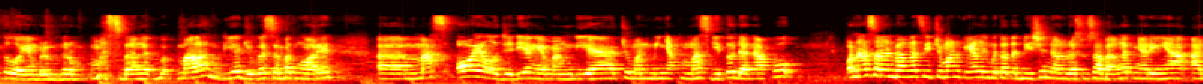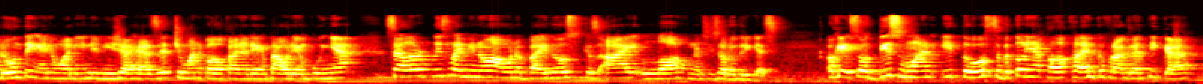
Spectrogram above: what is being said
gitu loh yang bener-bener emas banget. Malah dia juga sempat ngeluarin uh, mask oil. Jadi yang emang dia cuman minyak emas gitu. Dan aku penasaran banget sih cuman kayak limited edition dan udah susah banget nyarinya. I don't think anyone in Indonesia has it. Cuman kalau kalian ada yang tahu ada yang punya seller please let me know I wanna buy those cause I love Narciso Rodriguez Oke, okay, so this one itu sebetulnya kalau kalian ke Fragrantica,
